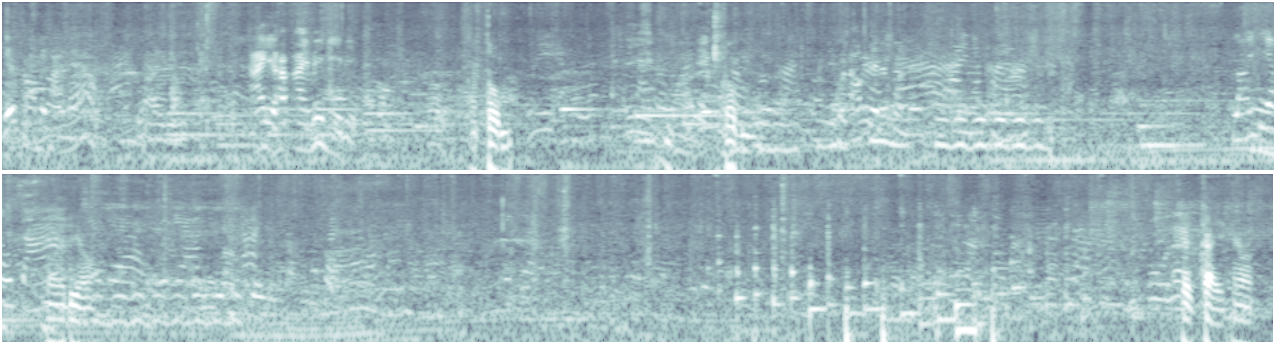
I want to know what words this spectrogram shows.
เดี๋ยวเข้าไปทานแล้วไอครับไอไม่มีดิข้าวต้มต้มร้อยเดียวจ้าแม่เดียวไก่ไก่พี่น้องได้กับไข่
